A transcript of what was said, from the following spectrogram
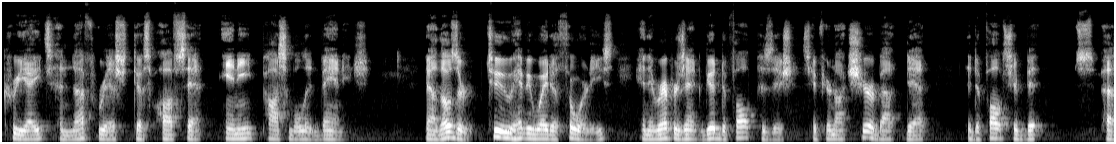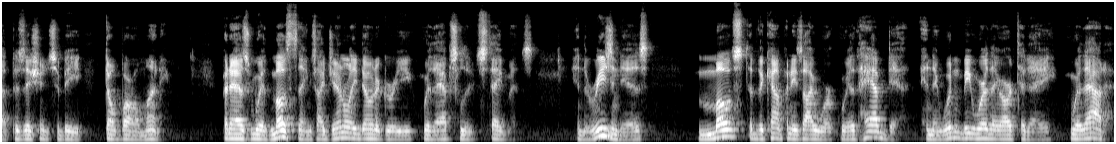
creates enough risk to offset any possible advantage. Now, those are two heavyweight authorities, and they represent good default positions. If you're not sure about debt, the default should be, uh, position should be don't borrow money. But as with most things, I generally don't agree with absolute statements. And the reason is most of the companies I work with have debt, and they wouldn't be where they are today without it.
